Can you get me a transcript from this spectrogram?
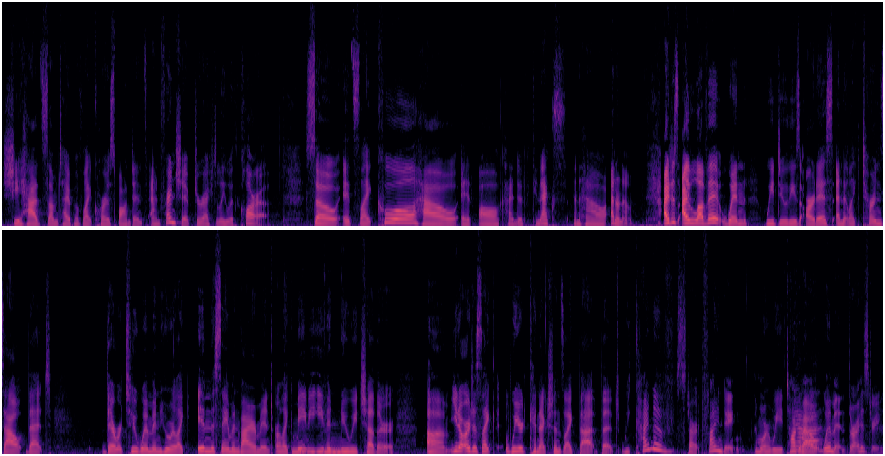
she had some type of like correspondence and friendship directly with Clara. So it's like cool how it all kind of connects and how I don't know. I just I love it when we do these artists and it like turns out that there were two women who were like in the same environment or like maybe even Mhm. knew each other um, you know, or just like weird connections like that that we kind of start finding the more we talk Yeah. about women throughout history.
